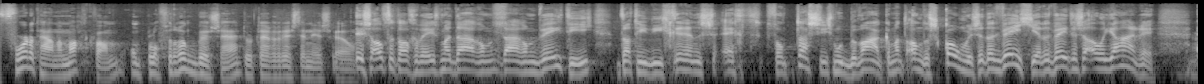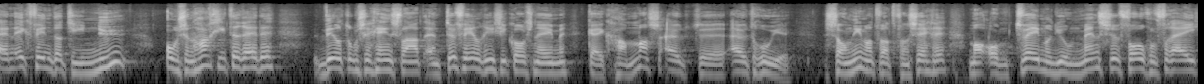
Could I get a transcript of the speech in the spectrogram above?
voordat hij aan de macht kwam... ontplofte er ook bussen hè, door terroristen in Israël. Is altijd al geweest, maar daarom, daarom weet hij dat hij die grens echt fantastisch moet bewaken. Want anders komen ze, dat weet je, dat weten ze al jaren. En ik vind dat hij nu, om zijn hachje te redden, wild om zich heen slaat en te veel risico's nemen. Kijk, Hamas uit, eh, uitroeien. Zal niemand wat van zeggen, maar om 2 miljoen mensen vogelvrij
